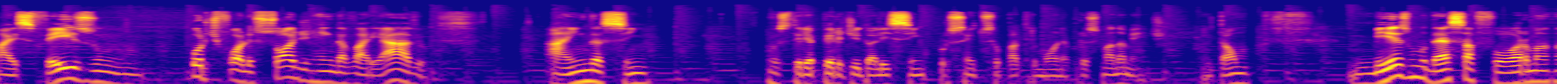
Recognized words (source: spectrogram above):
mas fez um portfólio só de renda variável, ainda assim você teria perdido ali 5% do seu patrimônio aproximadamente. Então, mesmo dessa forma,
